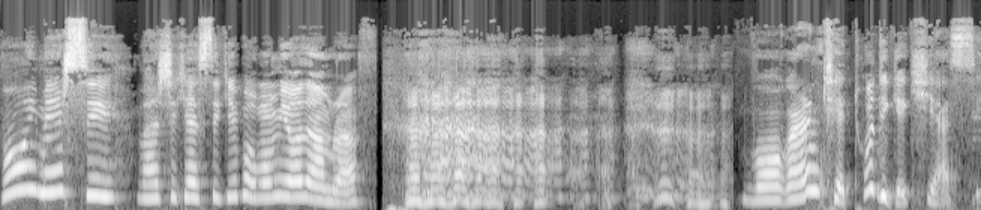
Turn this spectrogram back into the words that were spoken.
وای مرسی. ورشکستگی بابام یادم رفت. واقعا که تو دیگه کی هستی؟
